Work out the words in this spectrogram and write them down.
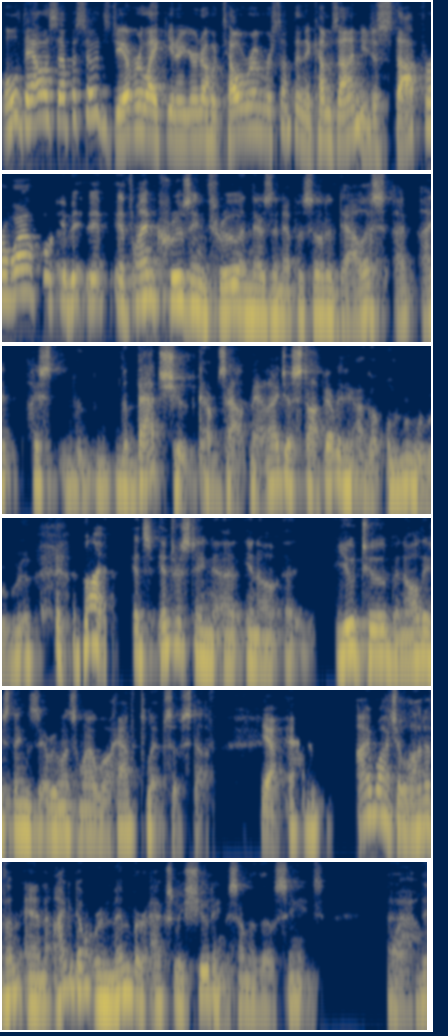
old Dallas episodes? Do you ever like, you know, you're in a hotel room or something that comes on, you just stop for a while? If, if, if I'm cruising through and there's an episode of Dallas, I, I, I the, the bat shoot comes out, man. I just stop everything. I go, but it's interesting, uh, you know, uh, YouTube and all these things. Every once in a while, will have clips of stuff. Yeah, and I watch a lot of them, and I don't remember actually shooting some of those scenes. Uh, wow. Uh,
